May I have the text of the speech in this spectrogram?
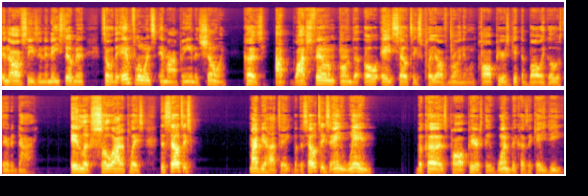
in the offseason and he's still been so the influence, in my opinion, is showing because I watched film on the 08 Celtics playoff run, and when Paul Pierce get the ball, it goes there to die. It looks so out of place. The Celtics might be a hot take, but the Celtics ain't win because Paul Pierce. They won because of KG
